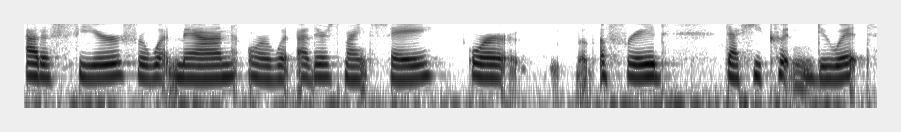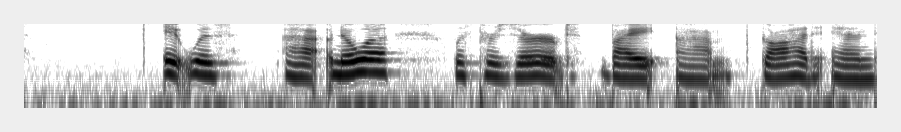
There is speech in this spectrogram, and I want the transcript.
out of fear for what man or what others might say or afraid that he couldn't do it? It was uh, Noah was preserved by um, God and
